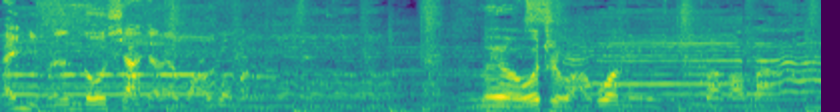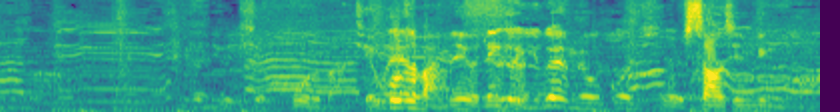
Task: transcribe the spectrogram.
哎，你们都下下来玩过吗？没有，我只玩过那个就是官方版和那个就是那个铁裤子版，铁裤子版那个那个一个也没有过去，丧心病狂。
